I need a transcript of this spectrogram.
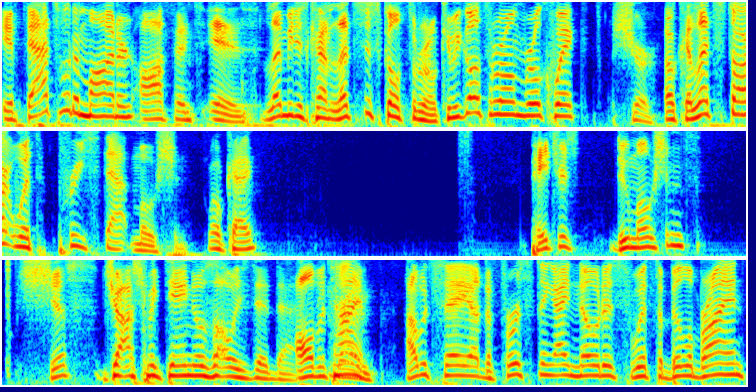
If that's what a modern offense is, let me just kind of let's just go through them. Can we go through them real quick? Sure. Okay, let's start with pre-snap motion. Okay. Patriots do motions, shifts Josh McDaniels always did that. all the time. I would say uh, the first thing I noticed with the Bill O'Brien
